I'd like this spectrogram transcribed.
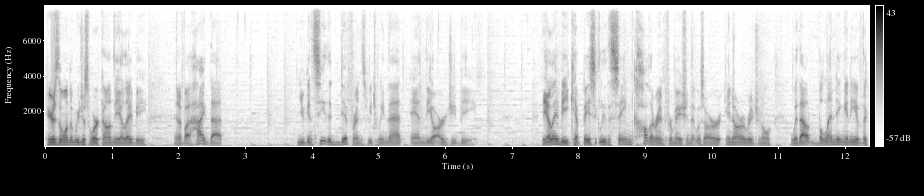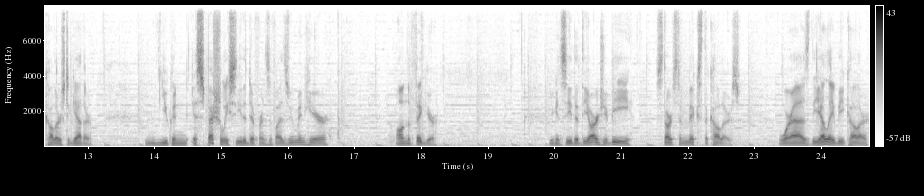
Here's the one that we just worked on, the LAB. And if I hide that, you can see the difference between that and the RGB. The LAB kept basically the same color information that was our, in our original without blending any of the colors together. You can especially see the difference if I zoom in here on the figure. You can see that the RGB starts to mix the colors, whereas the LAB color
